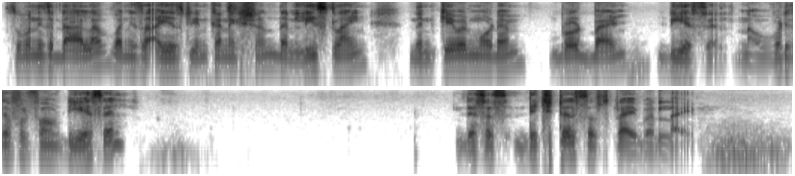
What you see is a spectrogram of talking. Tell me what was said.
So one is a dial-up, one is a ISDN connection, then leased line, then cable modem, broadband, DSL. Now what is the full form of DSL? This is digital subscriber line.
